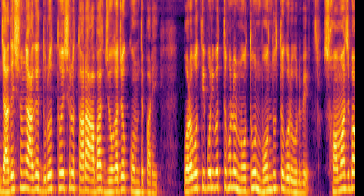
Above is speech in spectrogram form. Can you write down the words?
যাদের সঙ্গে আগে দূরত্ব হয়েছিল, তারা আবার যোগাযোগ কমতে পারে। পরবর্তী পরিবর্তন হলো নতুন বন্ধুত্ব গড়ে উঠবে। সমাজ বা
